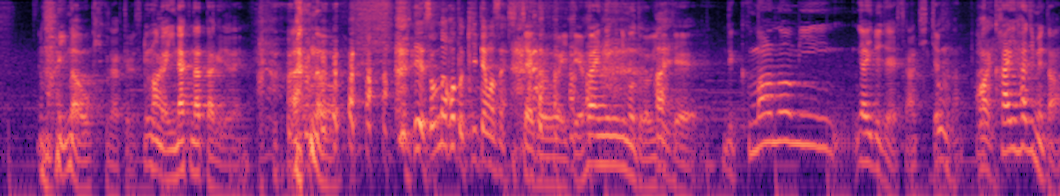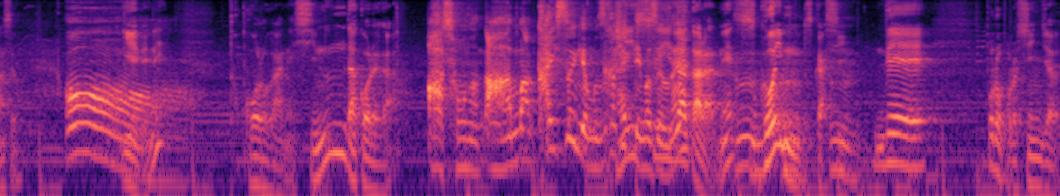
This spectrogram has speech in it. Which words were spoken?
まあ、今は大きくなってるんですけど、はい。今いなくなったわけじゃない あのちいやそんなこと聞いてません。っちゃい子供がいてファインディングにもとか見てて、で熊の実がいるじゃないですかちっちゃい子が、うん。はい。飼い始めたんですよ。家でね。ところがね死ぬんだこれが。あそうなんだ。あーまあ海水魚難しいって言海いますよね。水だからねすごい難しい、うん。でポロポロ死んじゃう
